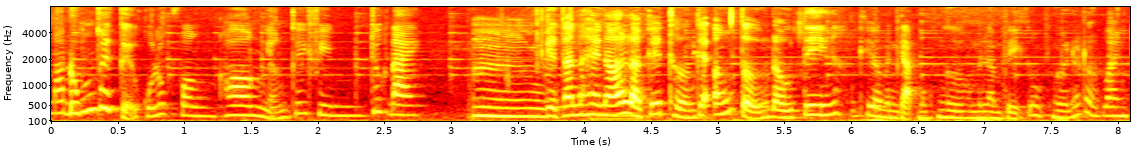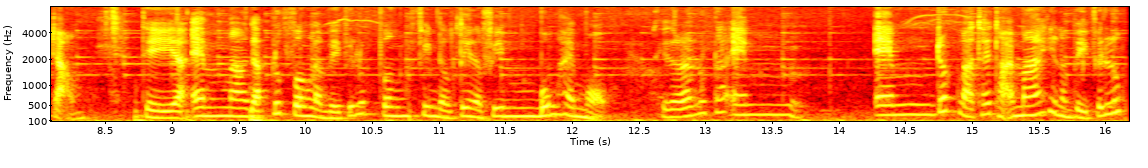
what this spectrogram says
nó đúng với kiểu của lúc vân hơn những cái phim trước đây. Ừm, người ta hay nói là cái thường cái ấn tượng đầu tiên khi mà mình gặp một người mình làm việc với một người rất là quan trọng. Thì à, em à, gặp Lúc Vân làm việc với Lúc Vân phim đầu tiên là phim 421 thì đó lúc đó em em rất là thấy thoải mái khi làm việc với Lúc.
